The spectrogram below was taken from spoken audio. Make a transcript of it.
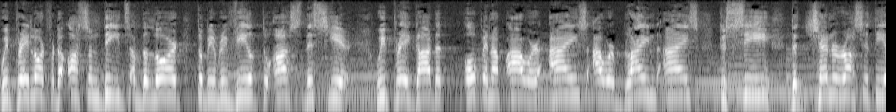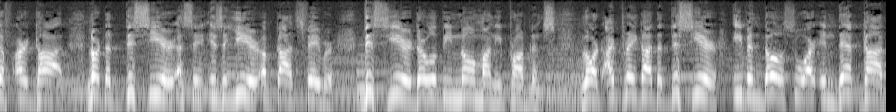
We pray, Lord, for the awesome deeds of the Lord to be revealed to us this year. We pray, God, that open up our eyes, our blind eyes, to see the generosity of our God. Lord, that this year is a year of God's favor. This year, there will be no money problems. Lord, I pray, God, that this year, even those who are in debt, God,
